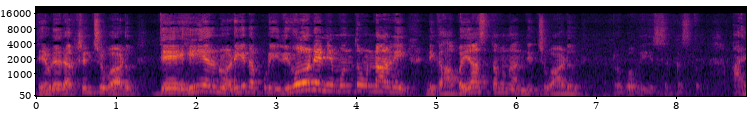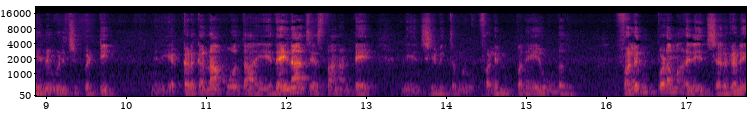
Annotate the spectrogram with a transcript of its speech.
దేవుడే రక్షించువాడు. దేహి అని నువ్వు అడిగినప్పుడు ఇదిగో నేను నీ ముందు ఉన్నానని నీకు అభయాస్తమును అందించువాడు ప్రభువు యేసుక్రీస్తు. ఆయన విడిచిపెట్టి నేను ఎక్కడికన్నా పోతా ఏదైనా చేస్తానంటే నీ జీవితంలో ఫలింపనే ఉండదు. ఫలింపడం అనేది జరగనే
